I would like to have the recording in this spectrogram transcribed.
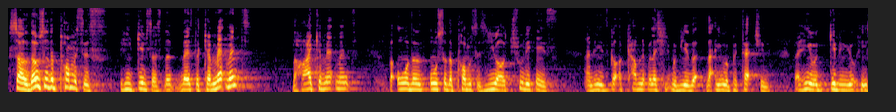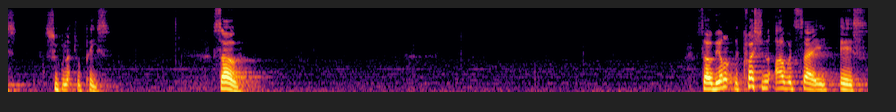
So those are the promises he gives us. There's the commitment, the high commitment, but also the promises. You are truly his, and he's got a covenant relationship with you that, that he will protect you, that he will give you his supernatural peace. So, so the, the question I would say is,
